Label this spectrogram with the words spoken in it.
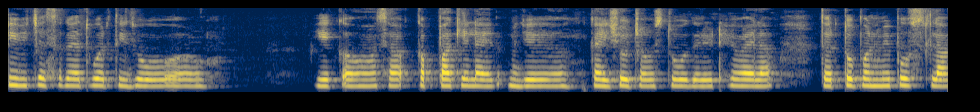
टी व्हीच्या सगळ्यात वरती जो एक असा कप्पा केला आहे म्हणजे काही शोच्या वस्तू वगैरे ठेवायला तर तो पण मी पुसला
